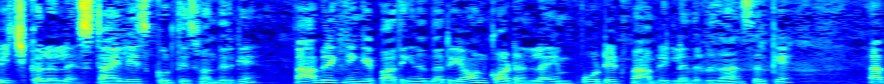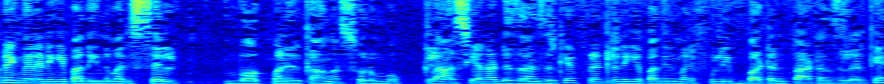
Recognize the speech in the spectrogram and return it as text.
பிச் கலர்ல ஸ்டைலிஷ் குர்த்திஸ் வந்திருக்கேன் ஃபேப்ரிக் நீங்க பாத்தீங்கன்னா இந்த ரியான் காட்டன்ல இம்போர்ட்டட் ஃபேப்ரிக்ல இந்த டிசைன்ஸ் இருக்கேன் ஃபேப்ரிக் மேல நீங்க பாத்தீங்க இந்த மாதிரி செல்ஃப் ஒர்க் பண்ணிருக்காங்க. ஸோ ரொம்ப கிளாஸியான டிசைன்ஸ் இருக்கு. ஃப்ரண்ட்ல நீங்க பாத்தீங்க இந்த மாதிரி ஃபுல்லி பட்டன் பேட்டர்ன்ஸ்ல இருக்கு.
